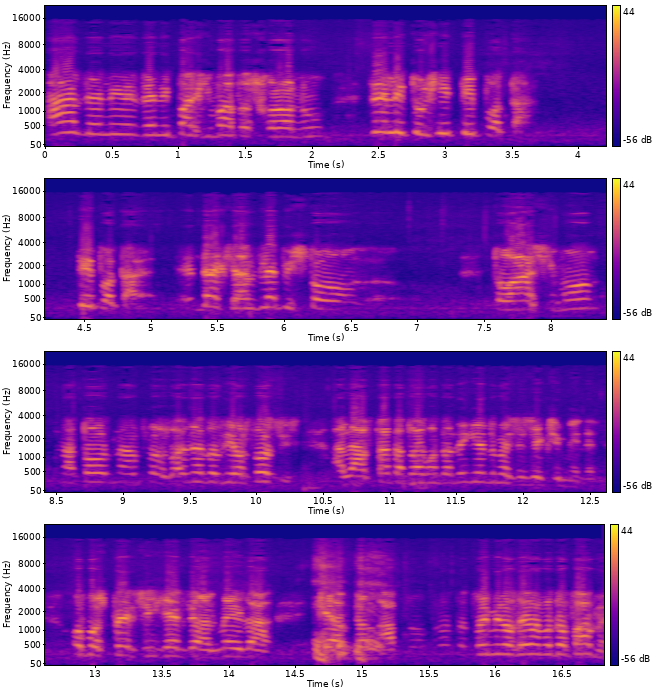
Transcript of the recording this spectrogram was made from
Αν δεν, είναι- δεν υπάρχει βάθος χρόνου, δεν λειτουργεί τίποτα. Τίποτα. Εντάξει, αν βλέπεις το, το άσχημο, να το, να προσπαθείς να το διορθώσεις. Αλλά αυτά τα πράγματα δεν γίνονται μέσα σε έξι μήνες. Όπως πέρσι είχε έρθει ο Αλμέιδα και από το, από το πρώτο τρίμηνο θέλαμε να το φάμε.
